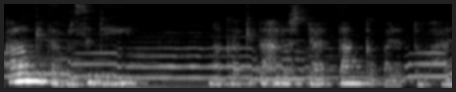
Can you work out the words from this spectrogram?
Kalau kita bersedih, maka kita harus datang kepada Tuhan,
